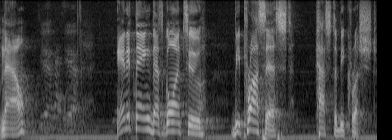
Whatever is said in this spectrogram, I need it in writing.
Now, anything that's going to be processed has to be crushed.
